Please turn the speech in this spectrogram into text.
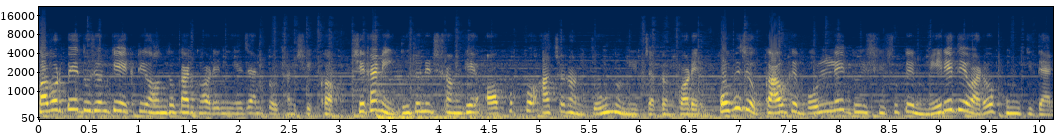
খবর পেয়ে দুজনকে একটি অন্ধকার ঘরে নিয়ে যান প্রধান শিক্ষক। সেখানেই দুজনের সঙ্গে অভব্য আচরণ যৌন নির্যাতন করেন। অভিযোগ কাউকে বললে দুই শিশুকে মেরে দেওয়ারও হুমকি দেন।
